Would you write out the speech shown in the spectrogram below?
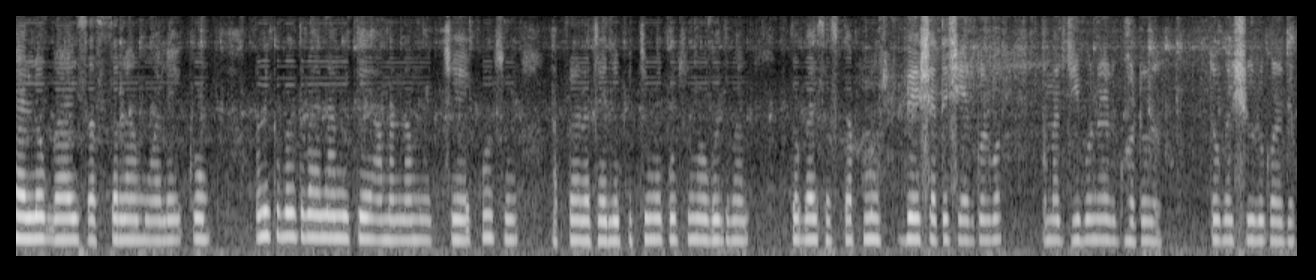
হ্যালো গাইস আসসালামু আলাইকুম। অনেকে বলতে পারেন আমি কে আমার নাম হচ্ছে কুলসুম। আপনারা চাইলে পিচিমে কুলসুমও বলতে পারেন। তো গাইস আজকে আপনাদের সাথে শেয়ার করব আমার জীবনের ঘটনা। তো গাইস শুরু করা যাক।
